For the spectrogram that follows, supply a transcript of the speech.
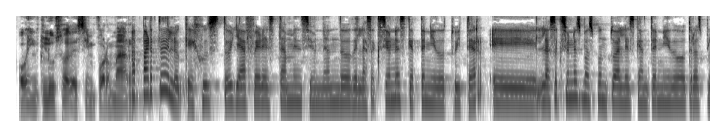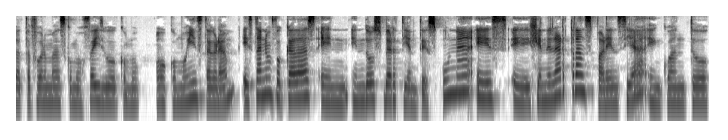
o incluso desinformar. Aparte de lo que justo Jaffer está mencionando de las acciones que ha tenido Twitter, eh, las acciones más puntuales que han tenido otras plataformas como Facebook como, o como Instagram están enfocadas en, dos vertientes. Una es eh, generar transparencia en cuanto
